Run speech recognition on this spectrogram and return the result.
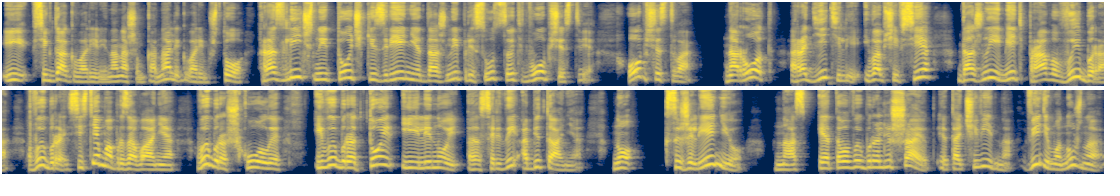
и всегда говорили на нашем канале, говорим, что различные точки зрения должны присутствовать в обществе. Общество, народ, родители и вообще все должны иметь право выбора. Выбора системы образования – выбора школы и выбора той или иной э, среды обитания. Но, к сожалению, нас этого выбора лишают. Это очевидно. Видимо, нужно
